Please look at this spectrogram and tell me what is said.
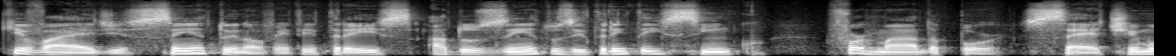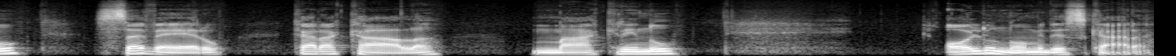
que vai de 193 a 235, formada por Sétimo, Severo, Caracala, Macrino. Olha o nome desse cara.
